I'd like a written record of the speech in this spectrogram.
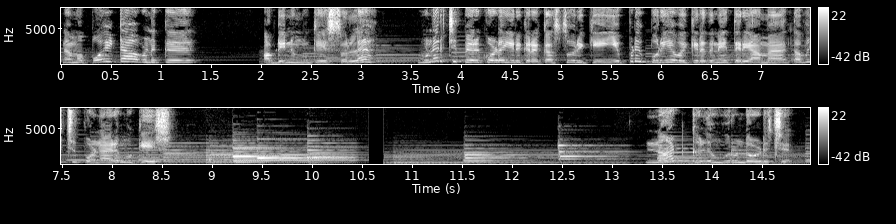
நம்ம போயிட்டா அவனுக்கு அப்படின்னு முகேஷ் சொல்ல உணர்ச்சி பேருக்கோட இருக்கிற கஸ்தூரிக்கு எப்படி புரிய வைக்கிறதுனே தெரியாம தவிச்சு போனாரு முகேஷ். நாட்களும் உருண்டோடுச்சு.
